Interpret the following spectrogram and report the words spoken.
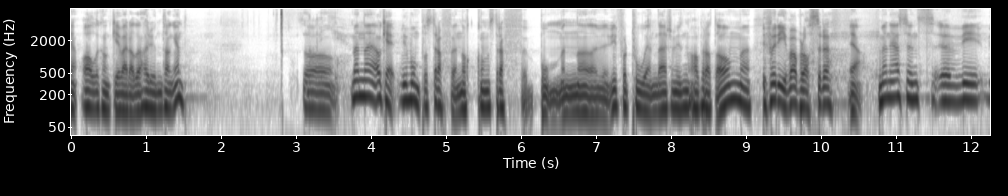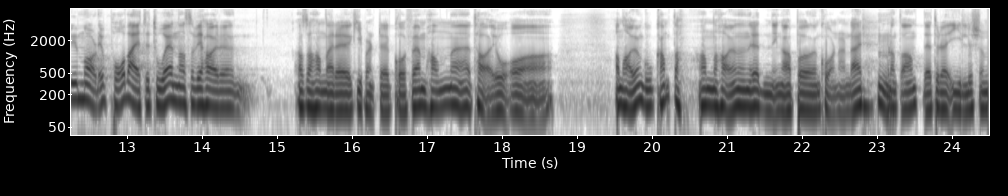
Ja, og alle kan ikke være av det Harun Tangen. Så, men eh, ok, vi bommer på straffe. Nok om straffebommen. Eh, Vi får to igjen der, som vi har prata om. Vi får rive av plasteret. Ja, men jeg syns øh, vi, vi maler jo på da etter 2-1. Altså, vi har Altså, han der øh, keeperen til KFM, han tar jo og Han har jo en god kamp, da. Han har jo den redninga på den corneren der, blant annet. Det tror jeg er Iler som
